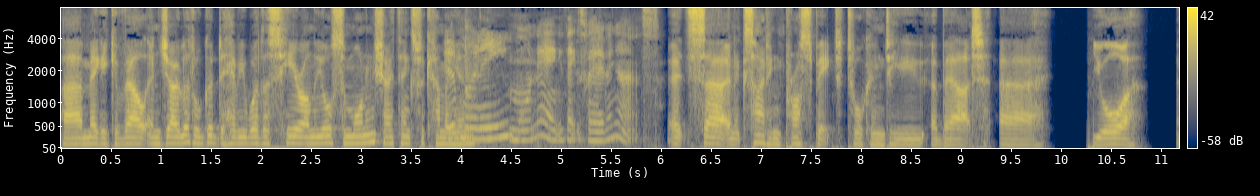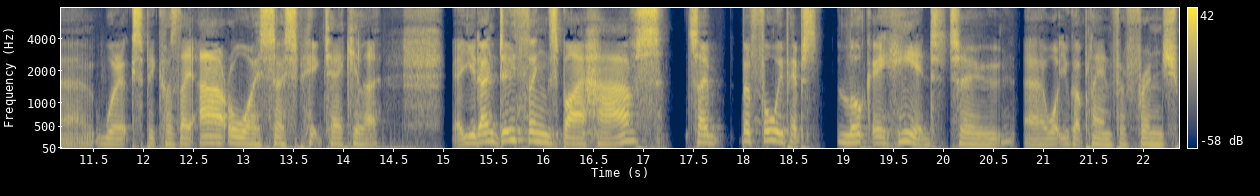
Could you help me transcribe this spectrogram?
uh, Maggie Cavell and Joe Little, good to have you with us here on the Awesome Morning Show. Thanks for coming Good in. morning. Morning. Thanks for having us. It's uh, an exciting prospect talking to you about uh, your uh, works because they are always so spectacular. Uh, You don't do things by halves. So before we perhaps look ahead to uh, what you've got planned for Fringe,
